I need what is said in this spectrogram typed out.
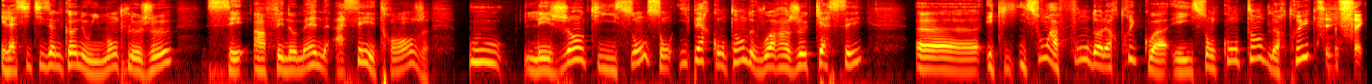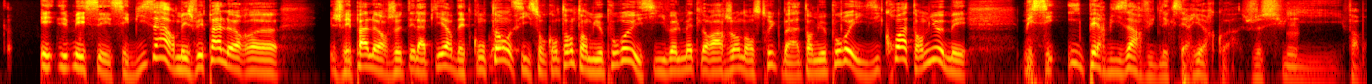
Et la CitizenCon où ils montent le jeu, c'est un phénomène assez étrange où les gens qui y sont sont hyper contents de voir un jeu cassé euh, et qui sont à fond dans leur truc quoi et ils sont contents de leur truc. C'est une secte. Et, mais c'est bizarre, mais je vais pas leur euh, je vais pas leur jeter la pierre d'être contents. S'ils sont contents, tant mieux pour eux. Et s'ils veulent mettre leur argent dans ce truc, bah tant mieux pour eux. Ils y croient, tant mieux. Mais mais c'est hyper bizarre vu de l'extérieur quoi. Je suis, hmm. enfin bon.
